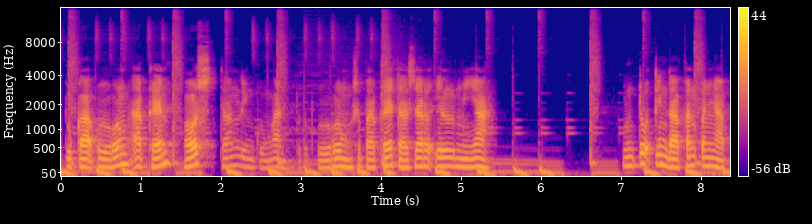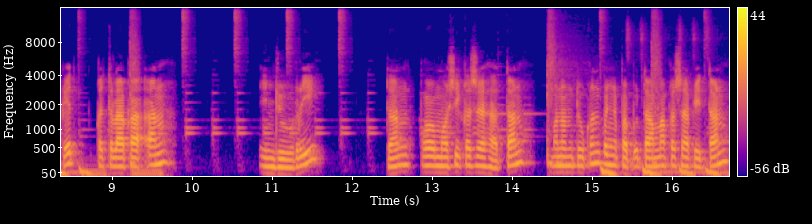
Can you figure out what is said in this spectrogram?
buka kurung agen, host, dan lingkungan. Tutup kurung sebagai dasar ilmiah. Untuk tindakan penyakit, kecelakaan, injuri, dan promosi kesehatan menentukan penyebab utama kesakitan,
